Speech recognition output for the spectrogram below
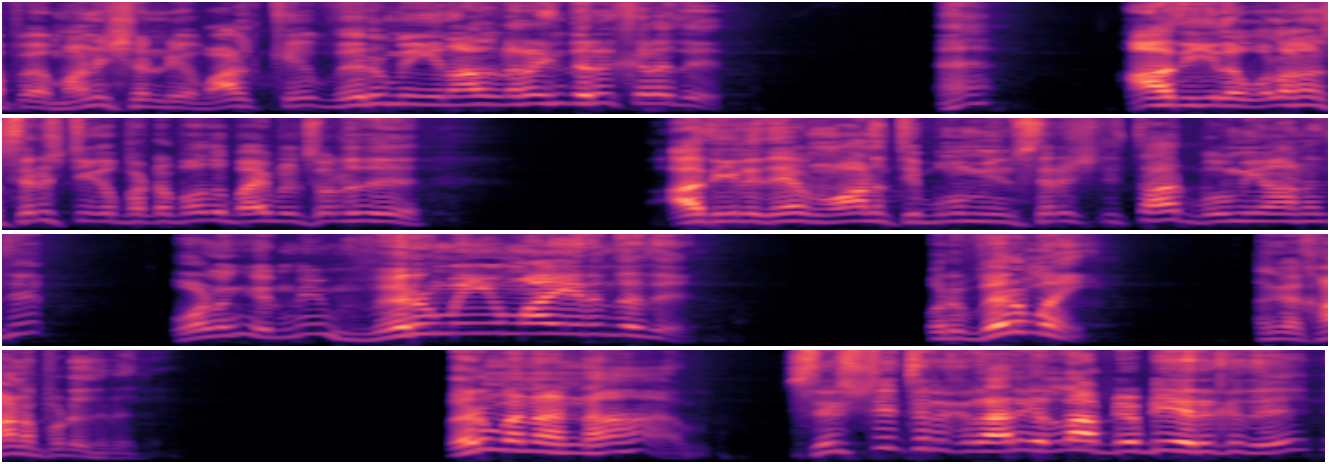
அப்போ மனுஷனுடைய வாழ்க்கை வெறுமையினால் நிறைந்திருக்கிறது. ஆதியில் உலகம் சிருஷ்டிக்கப்பட்ட போது பைபிள் சொல்லுது ஆதியில் தேவன் வானத்தை பூமியும் சிருஷ்டித்தார். பூமியானது ஒழுங்கின்மையும் வெறுமையுமாய் இருந்தது. ஒரு வெறுமை அங்கே காணப்படுகிறது. வெறுமைன்னா சிருஷ்டிச்சிருக்கிறாரு எல்லாம் அப்படி அப்படியே இருக்குது.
